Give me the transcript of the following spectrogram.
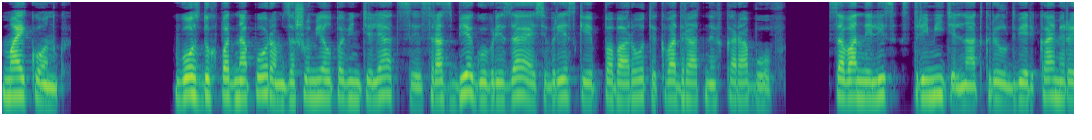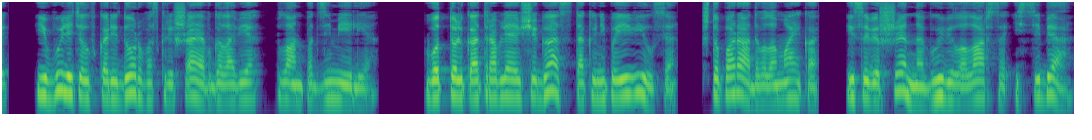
Майконг. Воздух под напором зашумел по вентиляции, с разбегу врезаясь в резкие повороты квадратных коробов. Саванный лис стремительно открыл дверь камеры и вылетел в коридор, воскрешая в голове план подземелья. Вот только отравляющий газ так и не появился, что порадовало Майка и совершенно вывело Ларса из себя.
